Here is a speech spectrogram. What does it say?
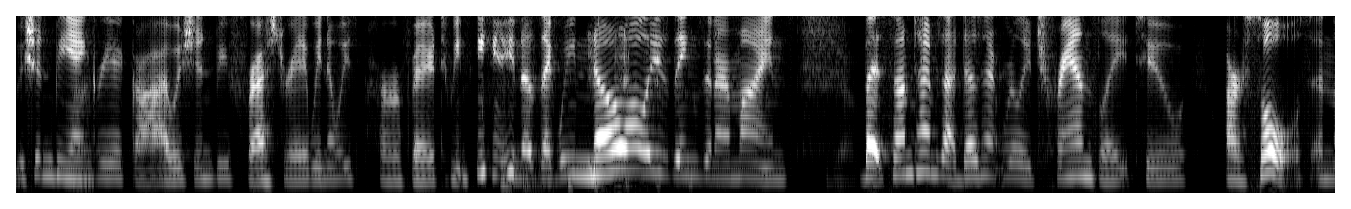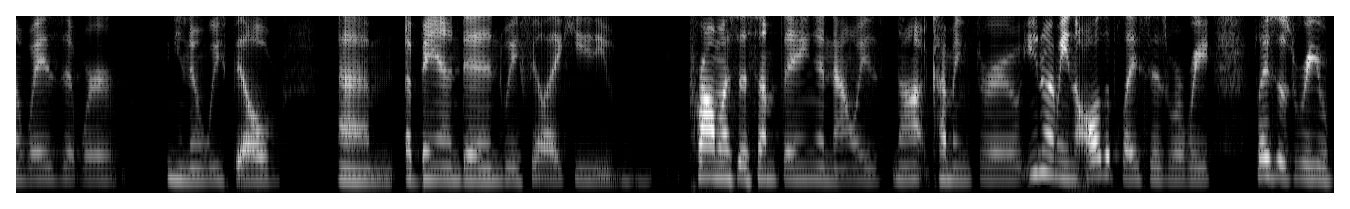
we shouldn't be angry at God. We shouldn't be frustrated. We know he's perfect. We, you know, it's like we know all these things in our minds, but sometimes that doesn't really translate to our souls and the ways that we're, you know, we feel um, abandoned. We feel like he promises something and now he's not coming through. You know, I mean, all the places where we places where we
